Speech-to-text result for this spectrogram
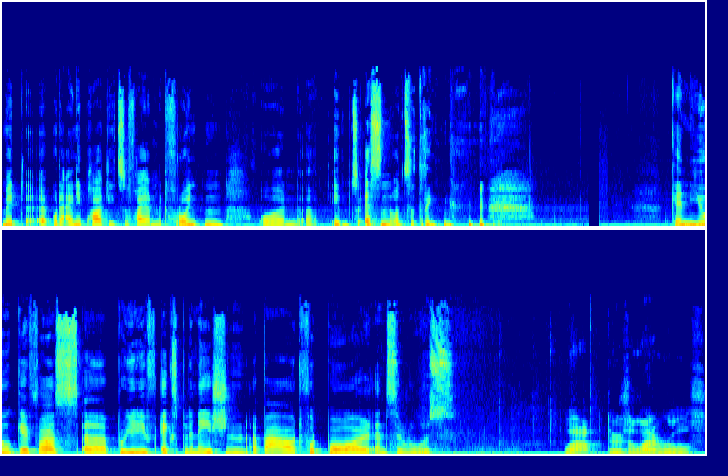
mit, äh, oder eine Party zu feiern mit Freunden und äh, eben zu essen und zu trinken. Can you give us a brief explanation about football and the rules? Wow, there's a lot of rules.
